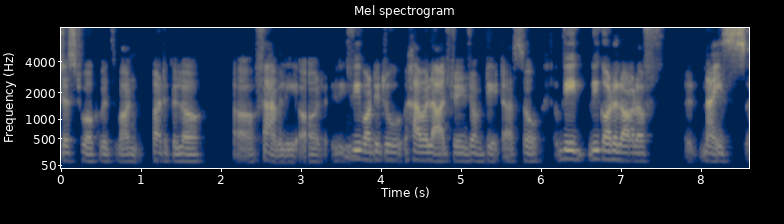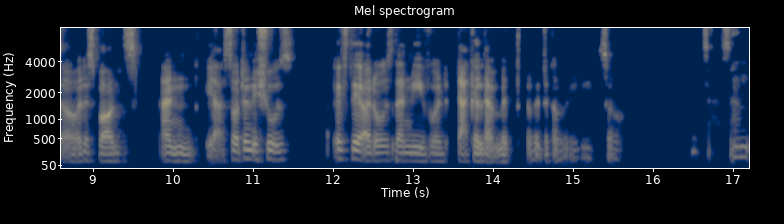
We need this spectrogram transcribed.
just work with one particular uh, family or we wanted to have a large range of data so we we got a lot of nice uh, response. And yeah, certain issues, if they arose, then we would tackle them with with the community. So that's awesome.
